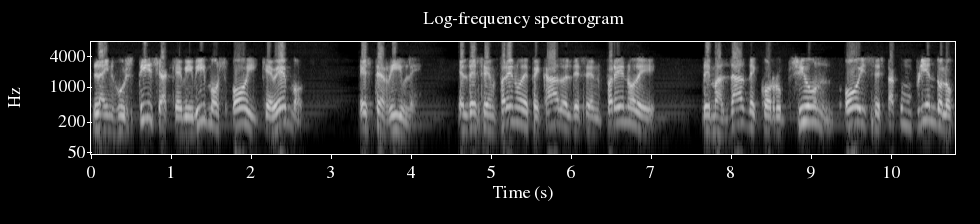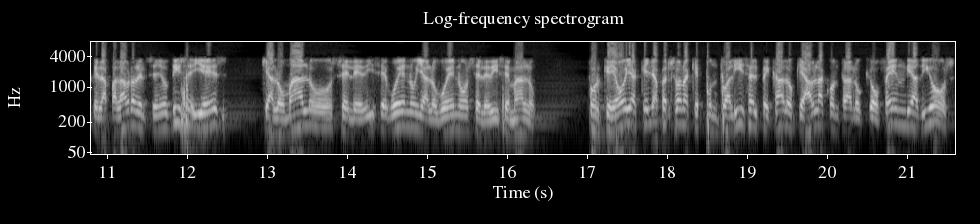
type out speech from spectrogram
La injusticia que vivimos hoy, que vemos, es terrible. El desenfreno de pecado, el desenfreno de, de maldad, de corrupción, hoy se está cumpliendo lo que la palabra del Señor dice y es que a lo malo se le dice bueno y a lo bueno se le dice malo. Porque hoy aquella persona que puntualiza el pecado, que habla contra lo que ofende a Dios,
